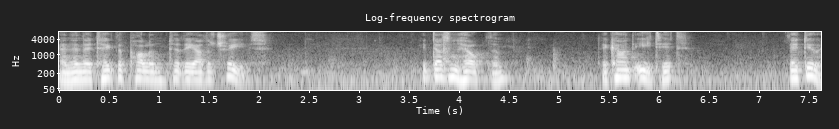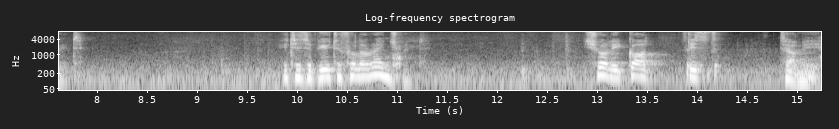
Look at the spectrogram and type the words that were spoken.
And then they take the pollen to the other trees. It doesn't help them. They can't eat it. They do it. It is a beautiful arrangement. Surely God is. Tell me,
